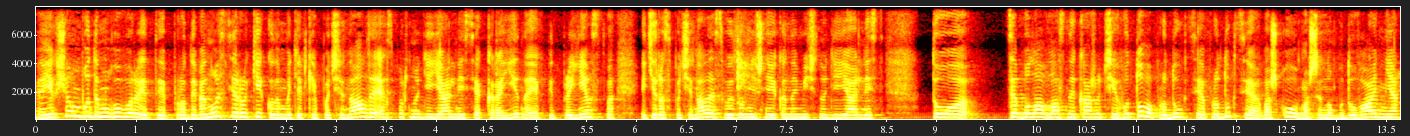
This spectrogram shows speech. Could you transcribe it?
Е, Якщо ми будемо говорити про 90-ті роки, коли ми тільки починали експортну діяльність як країна, як підприємства, які розпочинали свою зовнішню економічну діяльність, то це була, власне кажучи, готова продукція, продукція важкого машинобудування.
